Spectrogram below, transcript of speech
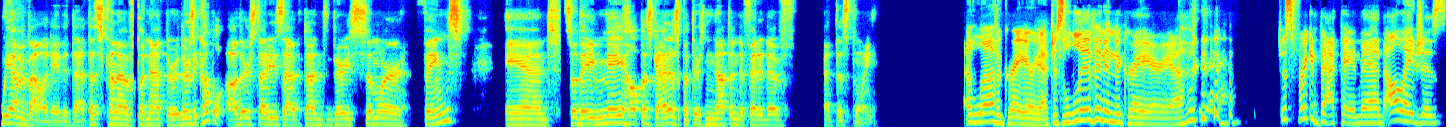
we haven't validated that. That's kind of putting that there. There's a couple other studies that have done very similar things. And so they may help us guide us, but there's nothing definitive at this point. I love a gray area, just living in the gray area. just freaking back pain, man, all ages.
